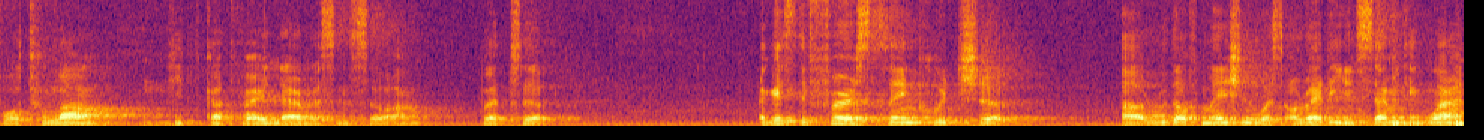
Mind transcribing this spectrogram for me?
for too long, he got very nervous and so on. But uh, I guess the first thing which uh, uh, Rudolf mentioned was already in 71,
